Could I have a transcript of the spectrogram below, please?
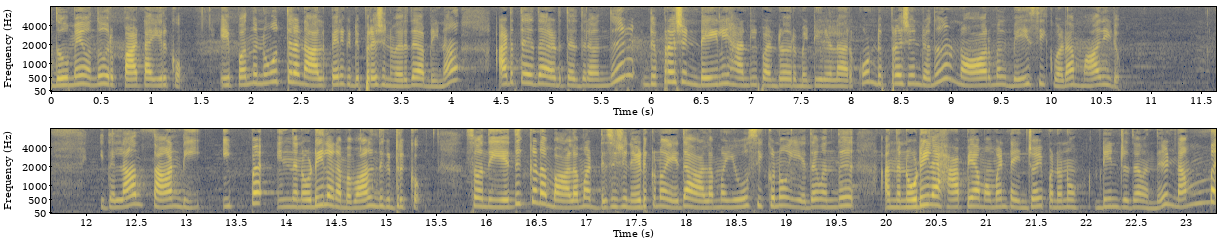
அதுவுமே வந்து ஒரு பாட்டாக இருக்கும். இப்போ வந்து நூற்றில் நாலு பேருக்கு டிப்ரெஷன் வருது அப்படின்னா அடுத்தது அடுத்ததில் வந்து டிப்ரெஷன் டெய்லி ஹேண்டில் பண்ணுற ஒரு மெட்டீரியலாக இருக்கும். டிப்ரெஷன் வந்து நார்மல் பேசிக் வேர்டாக மாறிடும். இதெல்லாம் தாண்டி இப்போ இந்த நொடியில் நம்ம வாழ்ந்துக்கிட்டு இருக்கோம். ஸோ அந்த எதுக்கு நம்ம ஆழமாக டெசிஷன் எடுக்கணும்? எதை ஆழமாக யோசிக்கணும்? எதை வந்து அந்த நொடியில் ஹாப்பியாக மொமெண்ட்டை என்ஜாய் பண்ணணும்? அப்படின்றத வந்து நம்ம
